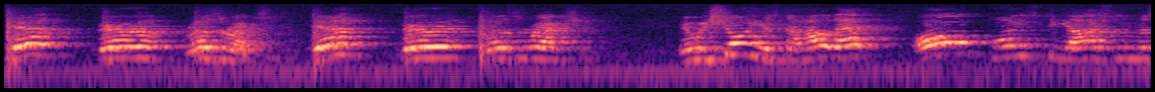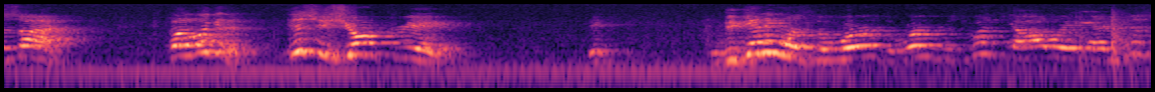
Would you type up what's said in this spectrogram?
Death, burial, resurrection. Death, burial, resurrection. And we show you as to how that all points to Yahshua the Messiah. Now look at it. This is your creator. The beginning was the Word, the Word was with Yahweh, and this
